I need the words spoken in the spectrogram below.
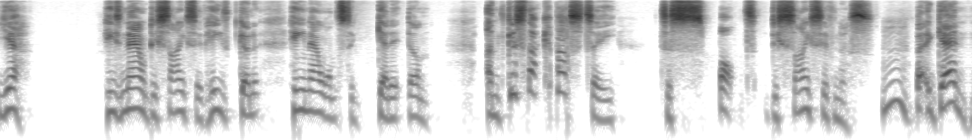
Yeah. He's now decisive. He's gonna. He now wants to get it done, and just that capacity to spot decisiveness. But again,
